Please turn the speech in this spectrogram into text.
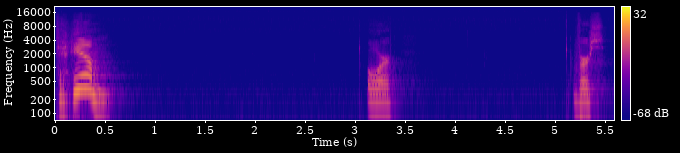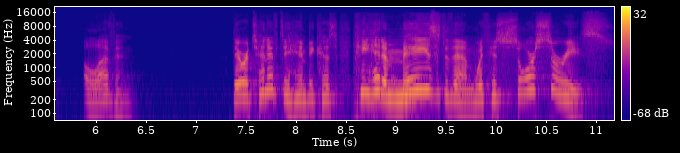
to him. Or verse 11. They were attentive to him because he had amazed them with his sorceries.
